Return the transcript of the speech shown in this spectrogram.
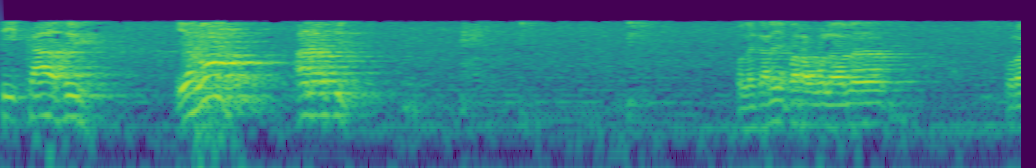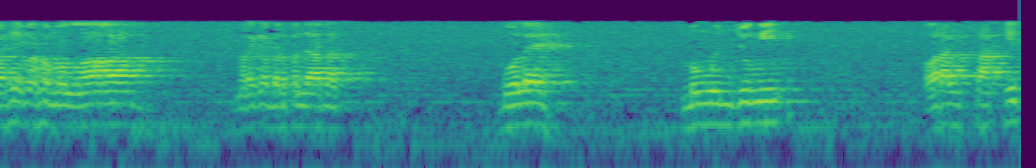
si kafir. Yahud, anak. Oleh karena para ulama rahimahumullah mereka berpendapat boleh mengunjungi orang sakit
